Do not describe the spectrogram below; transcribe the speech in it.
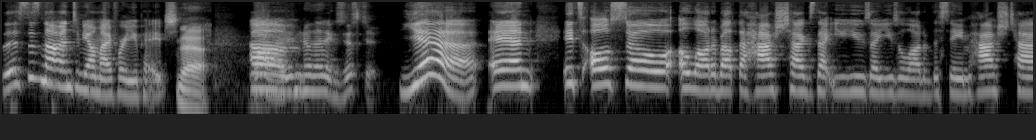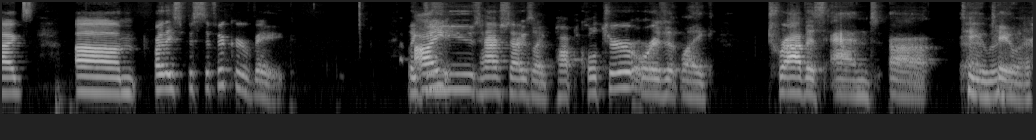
This is not meant to be on my for you page. Yeah. Wow, I Um, didn't know that existed. Yeah. And it's also a lot about the hashtags that you use. I use a lot of the same hashtags. Um, Are they specific or vague? Like, do I- you use hashtags like pop culture, or is it like Travis and uh, Taylor. Taylor? Taylor.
